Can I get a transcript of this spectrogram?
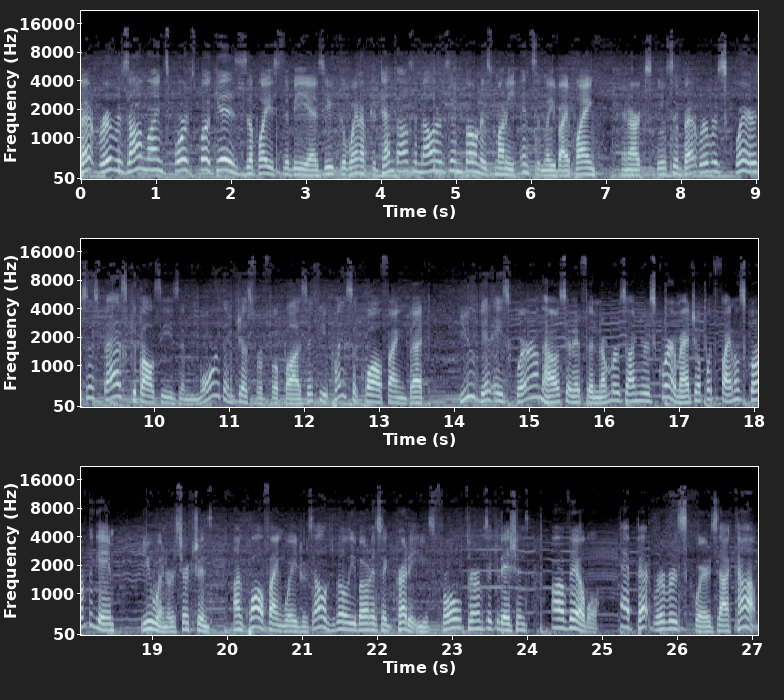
Bet Rivers Online Sportsbook is the place to be as you could win up to $10,000 in bonus money instantly by playing in our exclusive Bet Rivers Squares this basketball season. More than just for football, as if you place a qualifying bet, you get a square on the house, and if the numbers on your square match up with the final score of the game, you win. Restrictions on qualifying wagers, eligibility bonus, and credit use. Full terms and conditions are available at BetRiversSquares.com.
